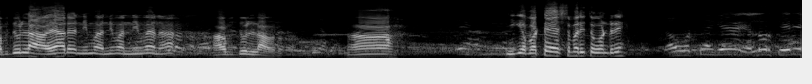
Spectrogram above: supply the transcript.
ಅಬ್ದುಲ್ಲಾ ಯಾರು ನಿಮ್ಮ ನಿಮ್ಮ ನಿಮ್ಮನ ಅಬ್ದುಲ್ಲಾ ಅವರು. ಈಗ ಬಟ್ಟೆ ಎಷ್ಟು ಮರಿ ತಗೊಂಡ್ರಿ? ನಾವು ಒಟ್ಟಿಗೆ ಎಲ್ಲರೂ ಸೇರಿ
